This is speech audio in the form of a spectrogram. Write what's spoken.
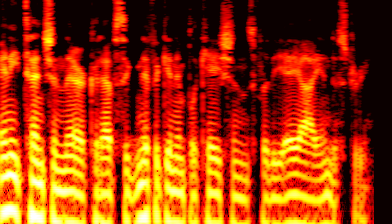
Any tension there could have significant implications for the AI industry.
